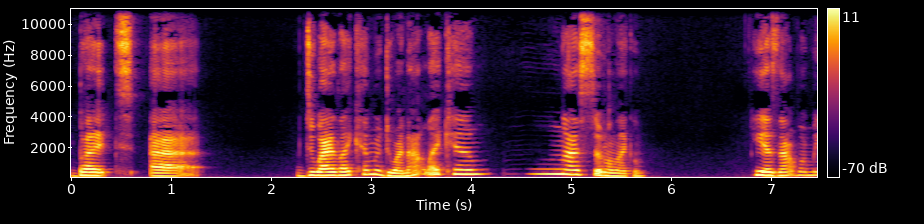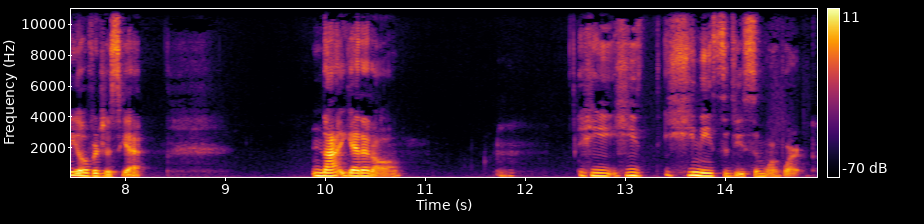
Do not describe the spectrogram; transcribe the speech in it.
But uh do I like him or do I not like him? Mm, I still don't like him. He has not won me over just yet. Not yet at all. He he he needs to do some more work.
